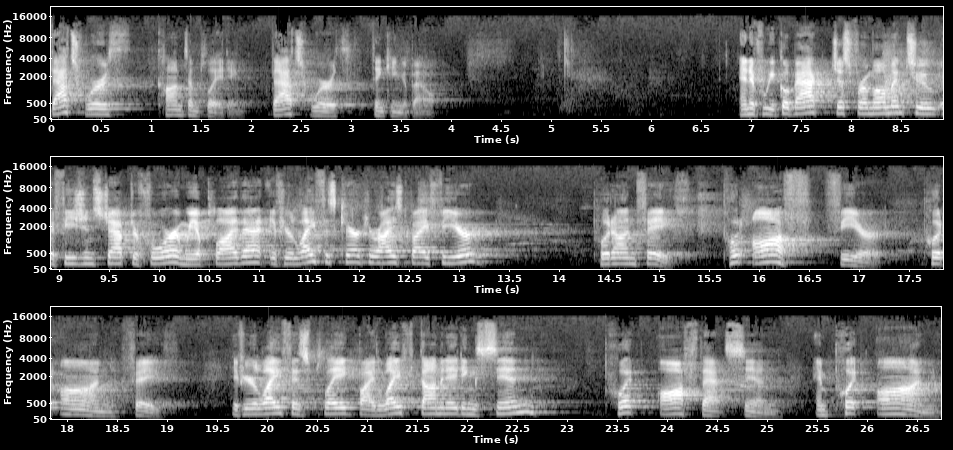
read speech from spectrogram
That's worth contemplating. That's worth thinking about. And if we go back just for a moment to Ephesians chapter 4 and we apply that, if your life is characterized by fear, put on faith. Put off fear. Put on faith. If your life is plagued by life dominating sin, put off that sin and put on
